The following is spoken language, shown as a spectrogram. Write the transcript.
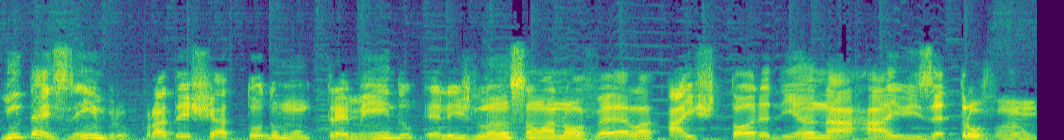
em dezembro, pra deixar todo mundo tremendo, eles lançam a novela A História de Ana Raio e Zé Trovão.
